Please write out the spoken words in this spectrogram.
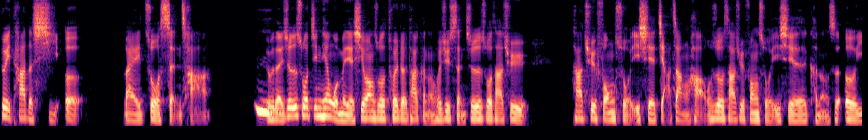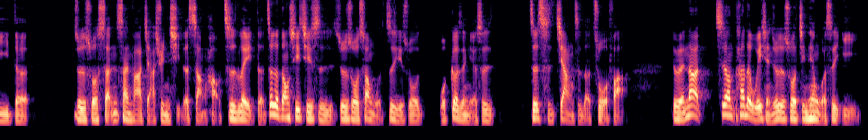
对他的喜恶来做审查，嗯、对不对？就是说，今天我们也希望说，Twitter 他可能会去审，就是说他去他去封锁一些假账号，或者说他去封锁一些可能是恶意的，就是说散散发假讯息的账号之类的。这个东西其实就是说，像我自己说，我个人也是。支持这样子的做法，对不对？那这样它的危险就是说，今天我是以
